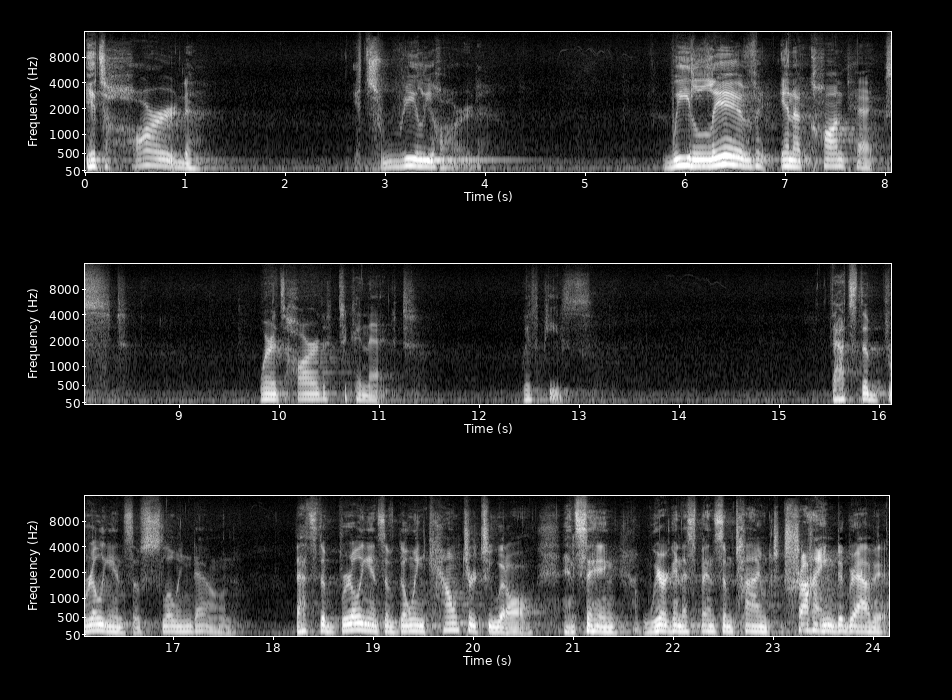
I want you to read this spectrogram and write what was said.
It's hard. It's really hard. We live in a context where it's hard to connect with peace. That's the brilliance of slowing down. That's the brilliance of going counter to it all and saying, we're going to spend some time trying to grab it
